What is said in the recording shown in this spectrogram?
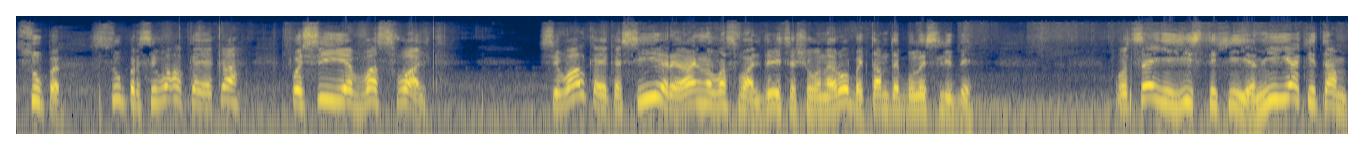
Супер. Супер сівалка, яка посіє в асфальт. Сівалка, яка сіє реально в асфальт. Дивіться, що вона робить там, де були сліди. Оце її стихія. Ніякі там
